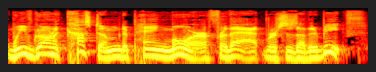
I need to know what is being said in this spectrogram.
we've grown accustomed to paying more for that versus other beef.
